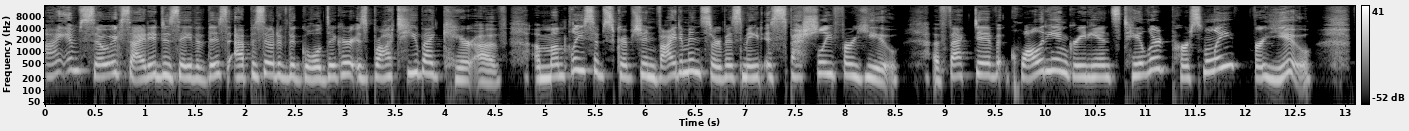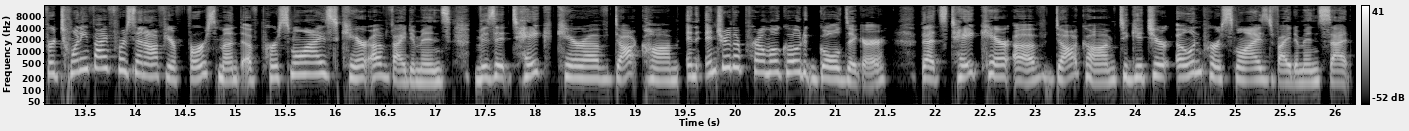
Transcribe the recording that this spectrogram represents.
I am so excited to say that this episode of The Goal Digger is brought to you by Care of, a monthly subscription vitamin service made especially for you. Effective, quality ingredients tailored personally for you. For 25% off your first month of personalized Care of vitamins, visit takecareof.com and enter the promo code Goal Digger. That's takecareof.com to get your own personalized vitamin set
